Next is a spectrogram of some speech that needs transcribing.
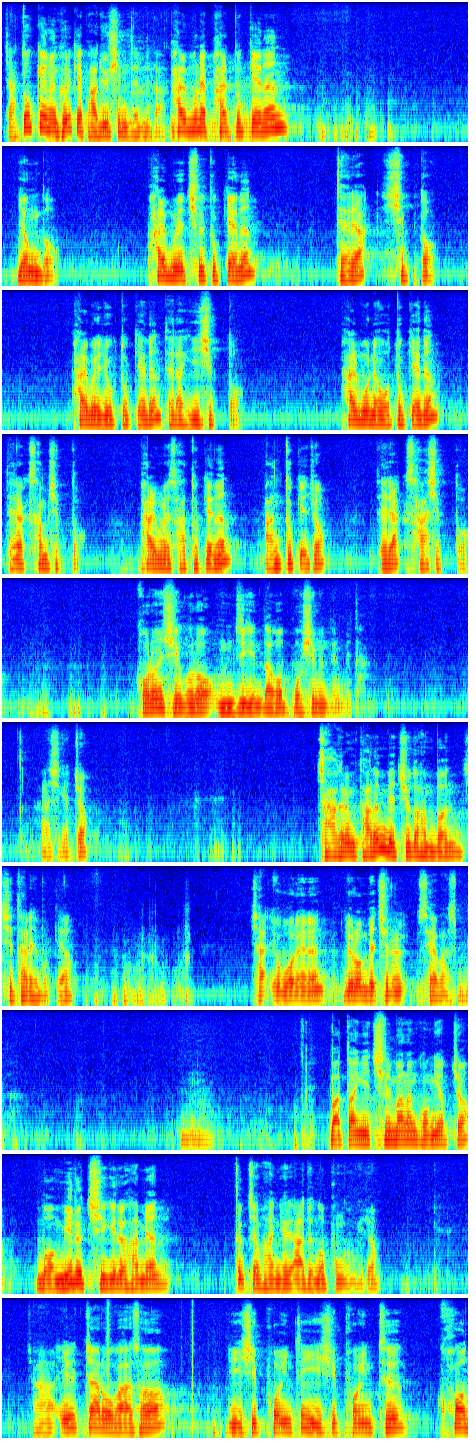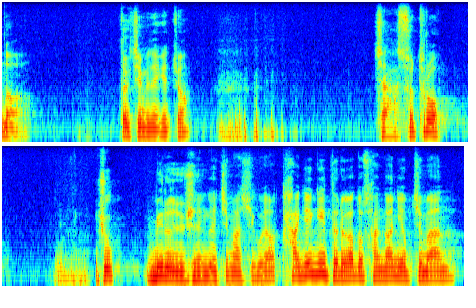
자, 두께는 그렇게 봐주시면 됩니다. 8분의 8 두께는 0도, 8분의 7 두께는 대략 10도, 8분의 6 두께는 대략 20도, 8분의 5 두께는 대략 30도, 8분의 4 두께는 반 두께죠. 대략 40도. 그런 식으로 움직인다고 보시면 됩니다. 아시겠죠? 자, 그럼 다른 배치도 한번 시타를 해볼게요. 자, 이번에는 이런 배치를 세어봤습니다. 음, 마땅히 칠 만한 공이 없죠? 뭐 밀어치기를 하면 득점 확률이 아주 높은 공이죠. 자, 일자로 가서 20포인트, 20포인트 코너 득점이 되겠죠? 자, 스트로크 쭉 밀어주시는 거 잊지 마시고요. 타격이 들어가도 상관이 없지만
